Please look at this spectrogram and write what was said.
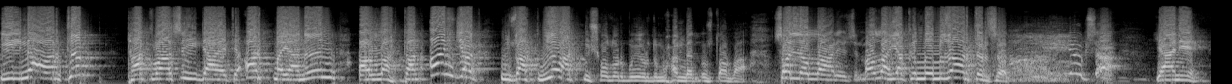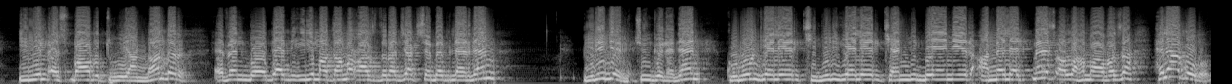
İlmi artıp takvası hidayeti artmayanın Allah'tan ancak uzaklığı artmış olur buyurdu Muhammed Mustafa sallallahu aleyhi ve sellem. Allah yakınlığımızı artırsın. Amin. Yoksa yani ilim esbabı tuğyandandır. Efendim bu derdi ilim adamı azdıracak sebeplerden biridir. Çünkü neden? Gurur gelir, kibir gelir, kendi beğenir, amel etmez, Allah muhafaza helak olur.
